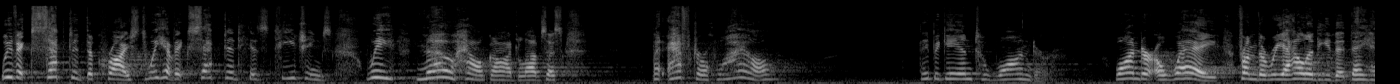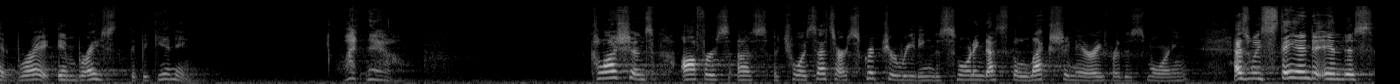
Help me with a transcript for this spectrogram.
We've accepted the Christ. We have accepted his teachings. We know how God loves us. But after a while, they began to wander wander away from the reality that they had bra- embraced at the beginning. What now? Colossians offers us a choice. That's our scripture reading this morning. That's the lectionary for this morning. As we stand in this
